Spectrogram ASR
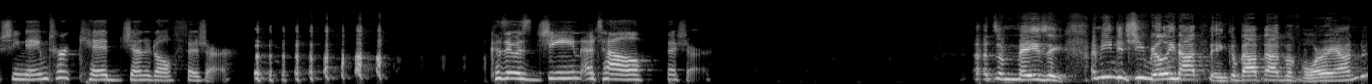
she named her kid genital fissure. Because it was Gene Attell Fischer. That's amazing. I mean, did she really not think about that beforehand?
